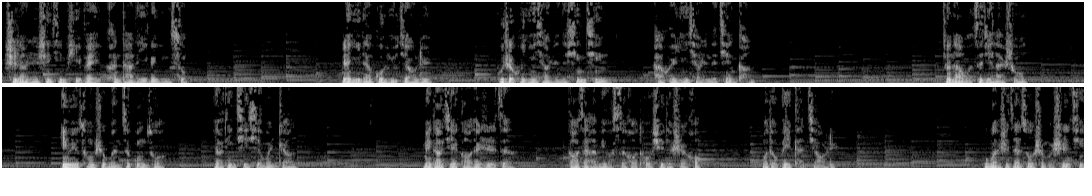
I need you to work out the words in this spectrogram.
是让人身心疲惫很大的一个因素。人一旦过于焦虑，不只会影响人的心情，还会影响人的健康。就拿我自己来说，因为从事文字工作，要定期写文章。每到截稿的日子，稿子还没有丝毫头绪的时候，我都倍感焦虑。不管是在做什么事情。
